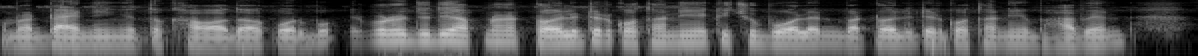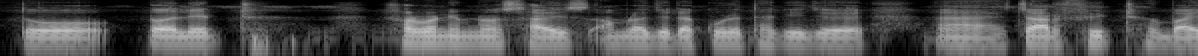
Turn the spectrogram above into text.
আমরা ডাইনিংয়ে তো খাওয়া দাওয়া করব। এরপরে যদি আপনারা টয়লেটের কথা নিয়ে কিছু বলেন বা টয়লেটের কথা নিয়ে ভাবেন, তো টয়লেট সর্বনিম্ন সাইজ আমরা যেটা করে থাকি যে চার ফিট বাই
